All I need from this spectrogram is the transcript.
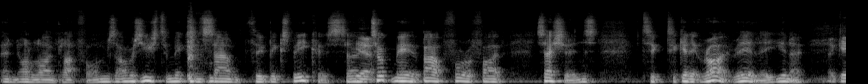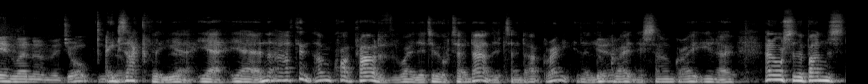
and online platforms. I was used to mixing sound through big speakers, so Yeah. it took me about four or five sessions to, to get it right. Really, you know. Again, learning the job. know. Exactly. Yeah. Yeah. Yeah. And I think I'm quite proud of the way they all turned out. They turned out great. They look Yeah. great. They sound great. You know. And also the bands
